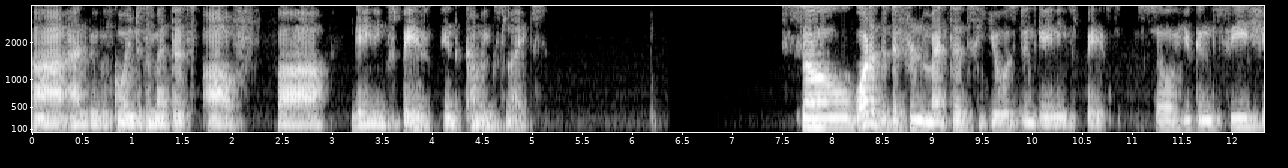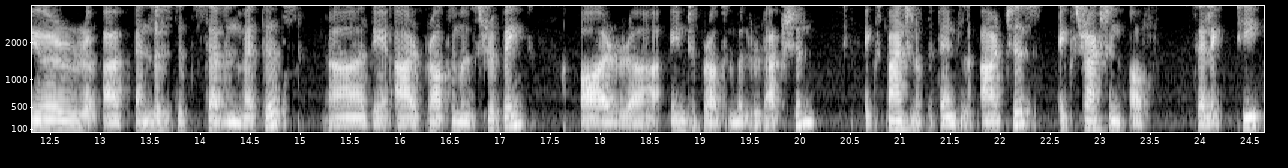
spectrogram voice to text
Uh, and we will go into the methods of uh, gaining space in the coming slides. So what are the different methods used in gaining space? So you can see here I've enlisted seven methods. Uh, they are proximal stripping or uh, interproximal reduction, expansion of the dental arches, extraction of select teeth,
